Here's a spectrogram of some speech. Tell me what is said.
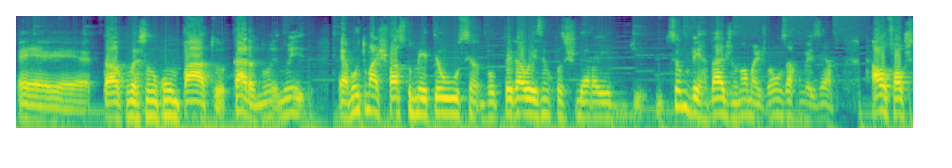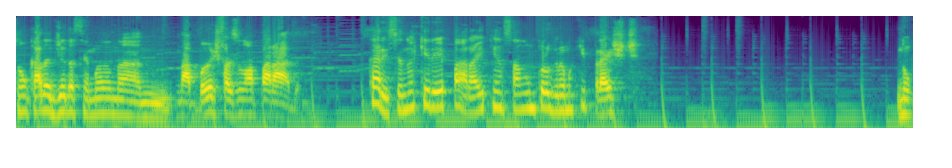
É, tava conversando com o Pato. Cara, não, não, é muito mais fácil tu meter o Luciano. Vou pegar o exemplo que vocês deram aí, de, sendo verdade ou não, mas vamos usar como exemplo. Ah, o Faustão cada dia da semana na, na Band fazendo uma parada. Cara, isso não é querer parar e pensar num programa que preste. Não,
